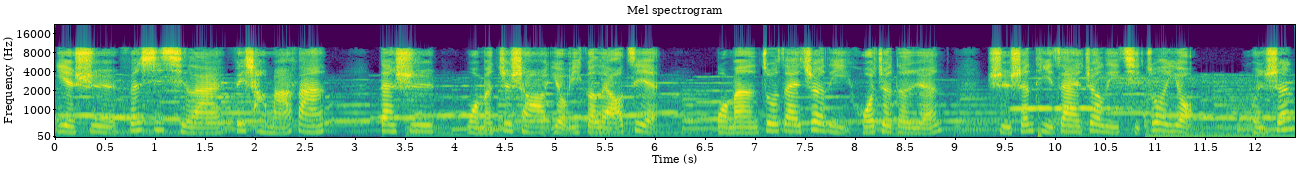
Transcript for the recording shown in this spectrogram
夜市分析起来非常麻烦，但是我们至少有一个了解：我们坐在这里活着的人，使身体在这里起作用，浑身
